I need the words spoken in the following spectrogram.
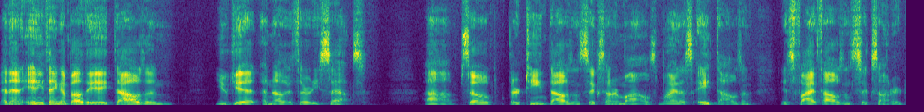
and then anything above the 8000 you get another 30 cents. Uh, so 13600 miles minus 8000 is 5600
